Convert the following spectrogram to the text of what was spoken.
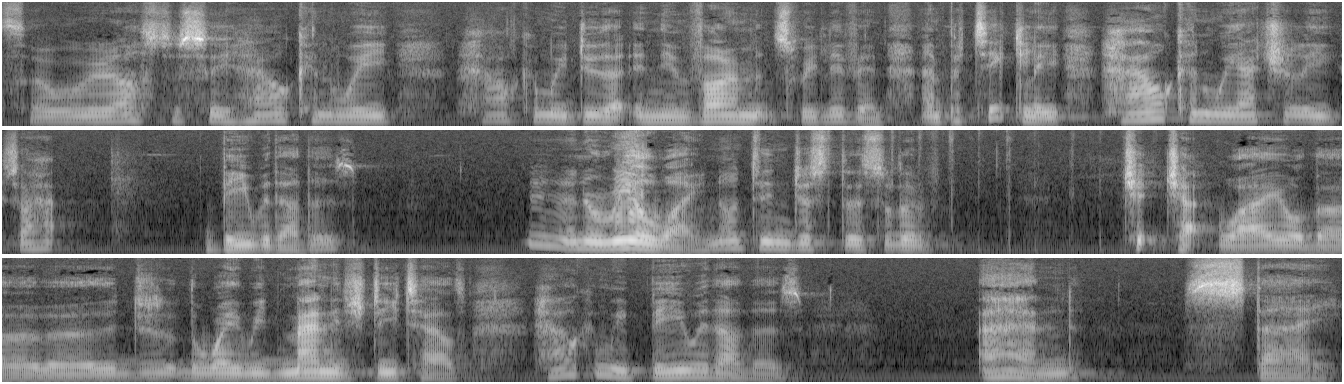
So we're asked to see how can we how can we do that in the environments we live in, and particularly how can we actually so how, be with others in a real way, not in just the sort of chit chat way or the, the the way we manage details. How can we be with others and stay?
